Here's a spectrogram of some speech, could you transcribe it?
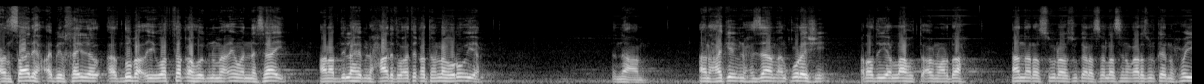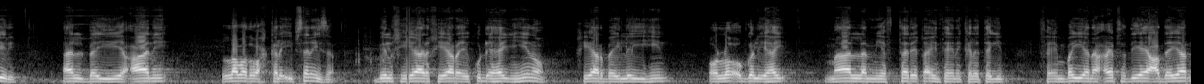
عن صالح أبي الخليل الضبعي وثقه ابن معين والنسائي عن عبد الله بن حارث واثقة له رؤية an xakiim ibn xisaam alqurashi radia allahu taala arda ana rasul rasulka ala sal sl rsulken wuxuu yidhi albayicaani labada wax kala iibsanaysa bilkhiyaari khiyaar ay ku dhehan yihiinoo khiyaar bay leeyihiin oo loo ogol yahay maa lam yaftariqa intayna kala tegin fain bayana ceebta haddii ay caddeeyaan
